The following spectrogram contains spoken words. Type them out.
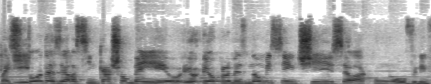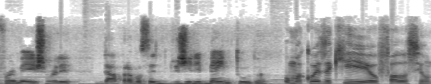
Mas e... todas elas se encaixam bem. Eu, eu, eu, pelo menos, não me senti, sei lá, com over information ali. Dá para você digerir bem tudo. Uma coisa que eu falo assim, um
